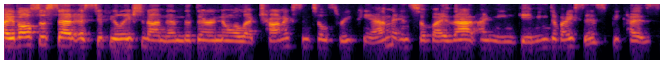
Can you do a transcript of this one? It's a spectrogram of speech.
I have also set a stipulation on them that there are no electronics until 3 p.m. And so by that, I mean gaming devices because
